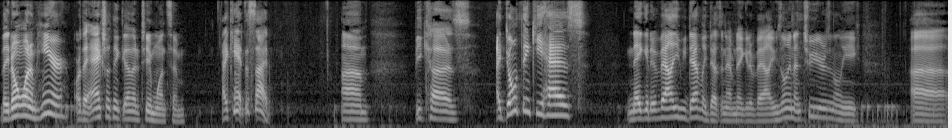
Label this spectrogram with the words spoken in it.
they don't want him here or they actually think another team wants him, I can't decide. Um, because I don't think he has negative value. He definitely doesn't have negative value. He's only done two years in the league. Uh,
